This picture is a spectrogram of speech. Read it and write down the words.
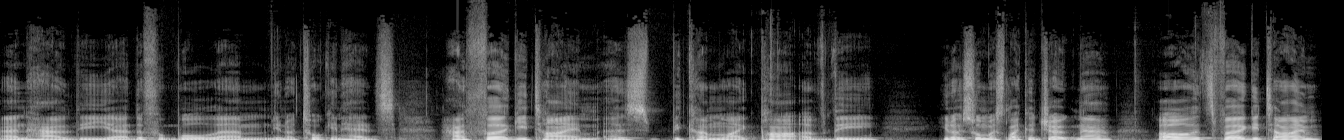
and how the uh, the football um, you know talking heads how Fergie time has become like part of the you know it's almost like a joke now oh, it's Fergie time.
